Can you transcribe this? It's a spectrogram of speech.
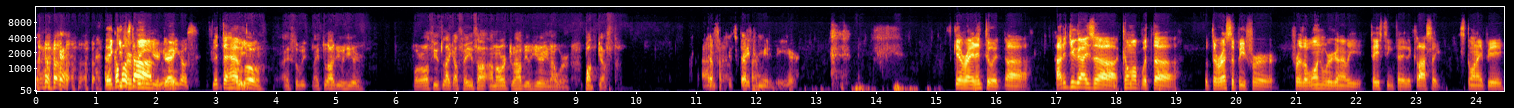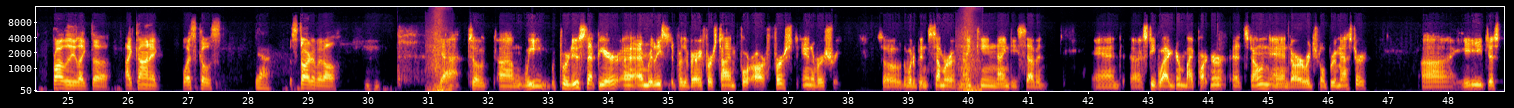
Thank ¿Cómo you for está, being here, mis Greg. amigos? Good to have you. Nice to, be, nice to have you here. For us, it's like I say, it's an honor to have you here in our podcast. Um, Definitely, it's great for me to be here. Let's get right into it. Uh, how did you guys uh, come up with the with the recipe for for the one we're gonna be tasting today, the classic Stone IPA? Probably like the iconic West Coast, Yeah. the start of it all. Yeah. So um, we produced that beer uh, and released it for the very first time for our first anniversary. So it would have been summer of 1997. And uh, Steve Wagner, my partner at Stone and our original brewmaster, uh, he just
